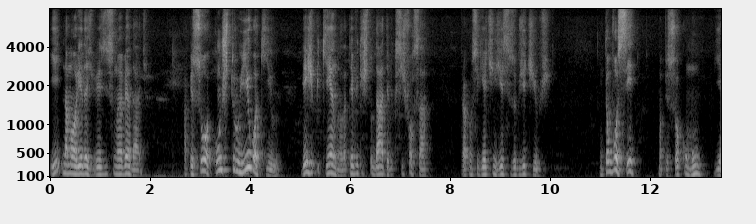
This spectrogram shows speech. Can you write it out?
E, na maioria das vezes, isso não é verdade. A pessoa construiu aquilo desde pequeno, ela teve que estudar, teve que se esforçar para conseguir atingir esses objetivos. Então, você, uma pessoa comum, e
